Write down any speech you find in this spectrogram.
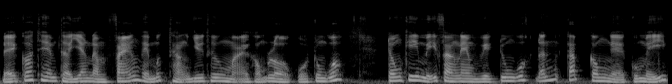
để có thêm thời gian đàm phán về mức thặng dư thương mại khổng lồ của Trung Quốc, trong khi Mỹ phàn nàn việc Trung Quốc đánh cắp công nghệ của Mỹ.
